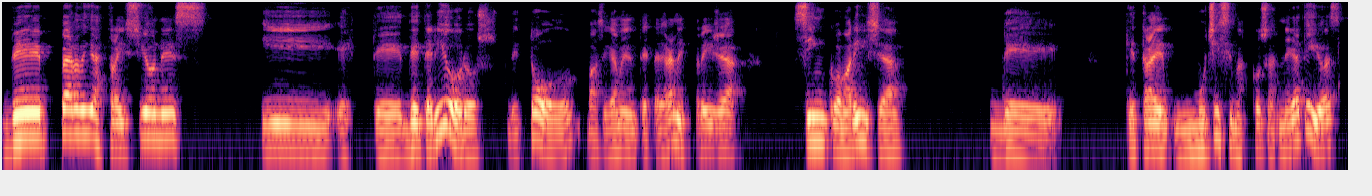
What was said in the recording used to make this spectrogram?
de pérdidas, traiciones y este, deterioros de todo, básicamente, esta gran estrella 5 amarilla que trae muchísimas cosas negativas,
